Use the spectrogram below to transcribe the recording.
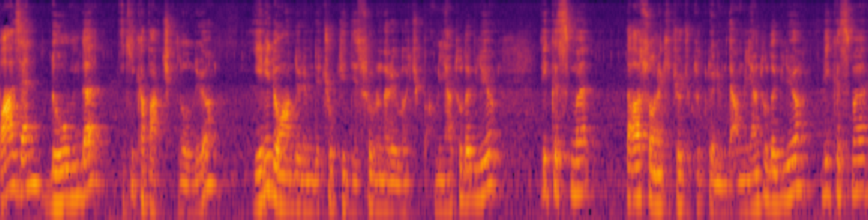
Bazen doğumda iki kapakçıklı oluyor. Yeni doğan döneminde çok ciddi sorunlara yol açıp ameliyat olabiliyor. Bir kısmı daha sonraki çocukluk döneminde ameliyat olabiliyor. Bir kısmı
